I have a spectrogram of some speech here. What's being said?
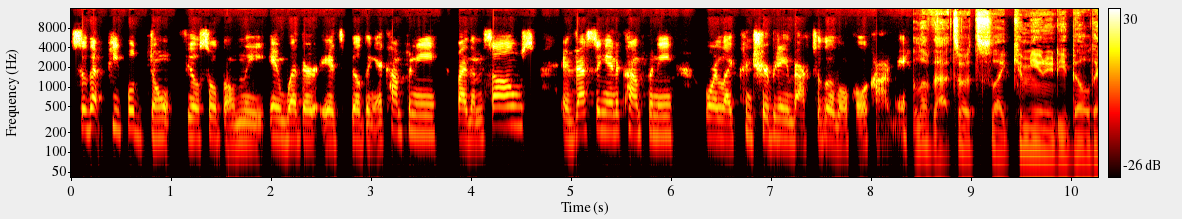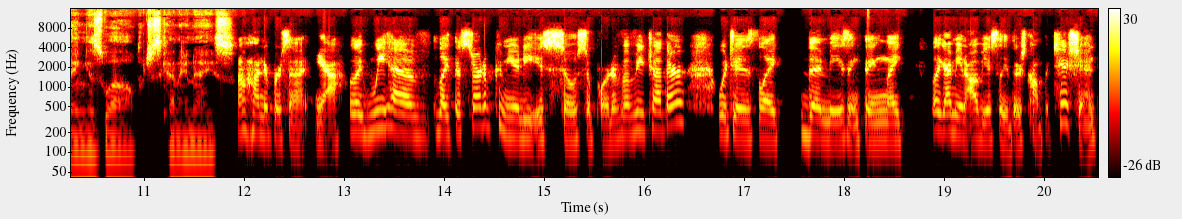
so that people don't feel so lonely in whether it's building a company by themselves, investing in a company, or like contributing back to the local economy. I love that. So it's like community building as well, which is kind of nice. A hundred percent. Yeah. Like we have like the startup community is so supportive of each other, which is like the amazing thing. Like like i mean obviously there's competition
